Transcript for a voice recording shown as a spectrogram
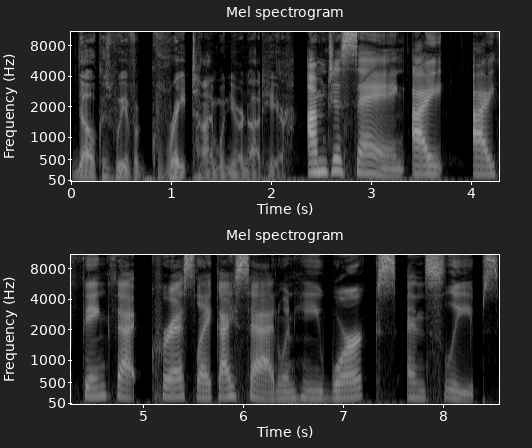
No, because we have a great time when you're not here. I'm just saying, I I think that Chris, like I said, when he works and sleeps,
